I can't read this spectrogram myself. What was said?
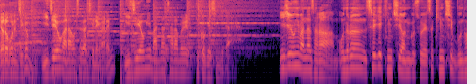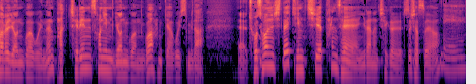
여러분은 지금 이재용 아나운서가 진행하는 이재용이 만난 사람을 듣고 계십니다. 이재용이 만난 사람, 오늘은 세계김치연구소에서 김치 문화를 연구하고 있는 박채린 선임연구원과 함께하고 있습니다. 조선시대 김치의 탄생이라는 책을 쓰셨어요. 네.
